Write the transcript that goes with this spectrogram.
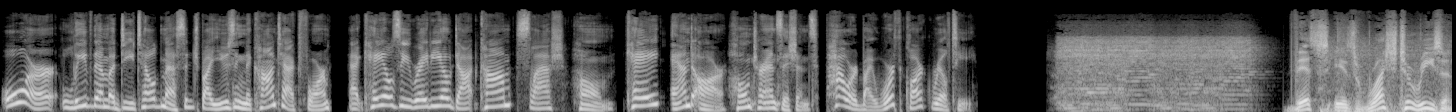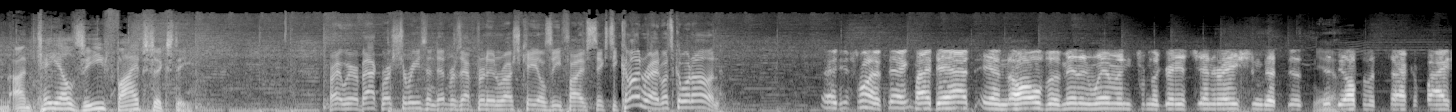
Or leave them a detailed message by using the contact form at klzradio.com slash home. K and R Home Transitions, powered by Worth Clark Realty. This is Rush to Reason on KLZ 560. All right, we are back. Rush to Reason, Denver's Afternoon Rush, KLZ 560. Conrad, what's going on? I just want to thank my dad and all the men and women from the greatest generation that did, Yeah. did the ultimate sacrifice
